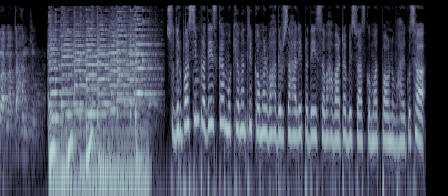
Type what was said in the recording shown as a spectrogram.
गर्न चाहन्छु। सुदूरपश्चिम प्रदेशका मुख्यमन्त्री कमल बहादुर शाहले प्रदेश सभाबाट विश्वासको मत पाउनु भएको छ।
